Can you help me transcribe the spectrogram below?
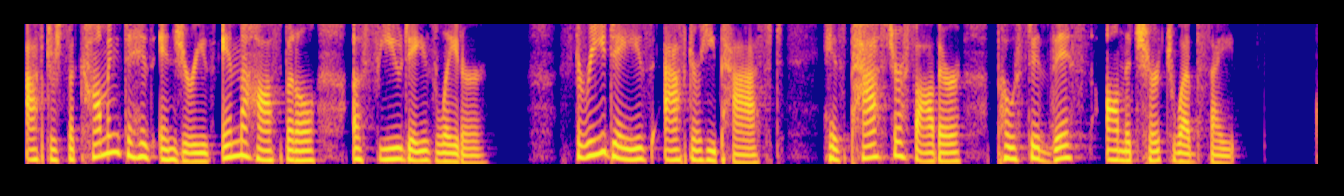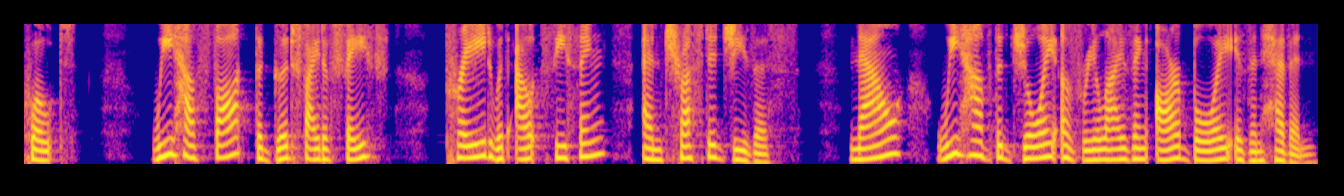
after succumbing to his injuries in the hospital a few days later. Three days after he passed, his pastor father posted this on the church website. Quote, we have fought the good fight of faith, prayed without ceasing, and trusted Jesus. Now we have the joy of realizing our boy is in heaven.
